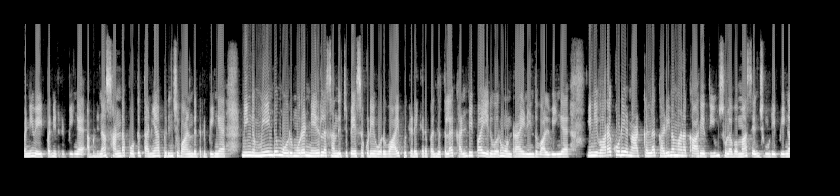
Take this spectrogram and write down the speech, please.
பண்ணி வெயிட் பண்ணிட்டு இருப்பீங்க. அப்படின்னா சண்டை போட்டு தனியாக பிரிஞ்சு வாழ்ந்துட்டு இருப்பீங்க. நீங்கள் மீண்டும் ஒரு முறை நேரில் சந்திச்சு பேசக்கூடிய ஒரு வாய்ப்பு கிடைக்கிற பஞ்சத்துல கண்டிப்பாக இருவரும் ஒன்றாக இணைந்து வாழ்வீங்க. இனி வரக்கூடிய நாட்களில் கடினமான காரியத்தையும் சுலபமாக செஞ்சு முடிப்பீங்க.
